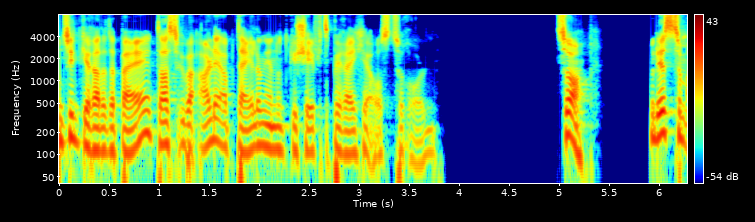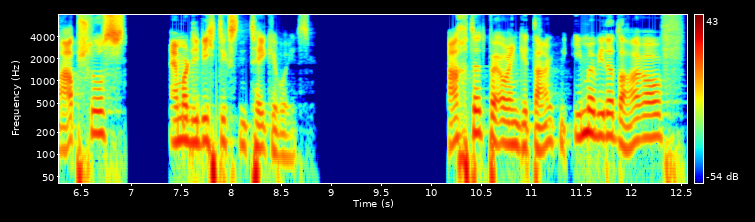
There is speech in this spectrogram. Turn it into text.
und sind gerade dabei, das über alle Abteilungen und Geschäftsbereiche auszurollen. So, und jetzt zum Abschluss einmal die wichtigsten Takeaways. Achtet bei euren Gedanken immer wieder darauf,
